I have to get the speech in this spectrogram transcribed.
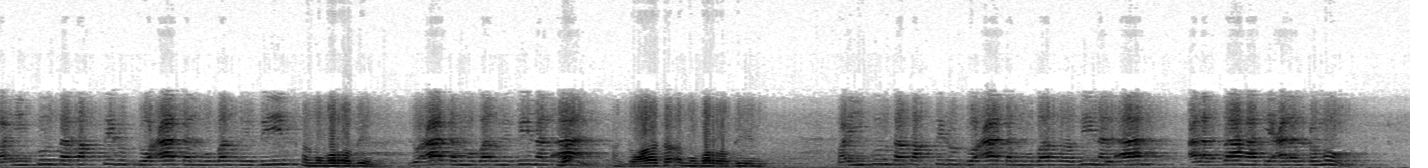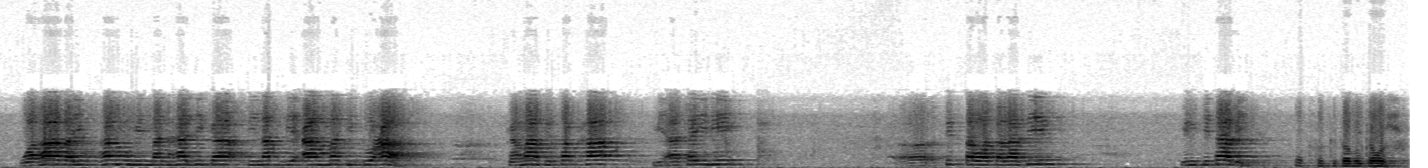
فإن كنت تقصد الدعاة المبرزين المبرزين دعاة المبرزين الآن. الدعاة المبرزين فإن كنت تقصد الدعاة المبرزين الآن على الساحة على العموم. وهذا يفهم من منهجك في نقد عامة الدعاة. كما في صفحة 236 من كتابك. اقصد كتاب الكواشف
